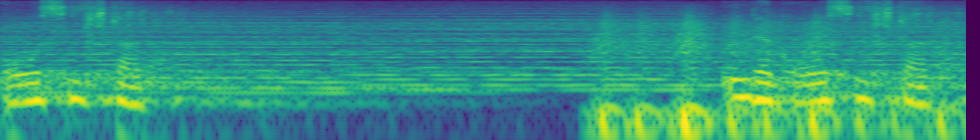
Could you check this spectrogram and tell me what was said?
Großen Stadt. In der großen Stadt.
